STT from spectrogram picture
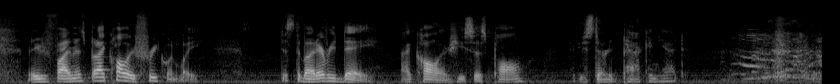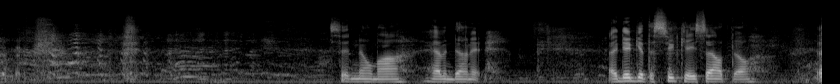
Maybe five minutes. But I call her frequently. Just about every day I call her. She says, Paul, have you started packing yet? said, No, Ma, I haven't done it. I did get the suitcase out, though.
